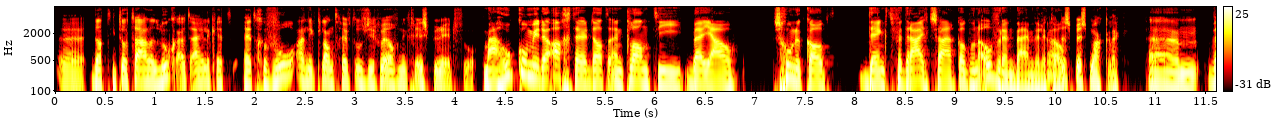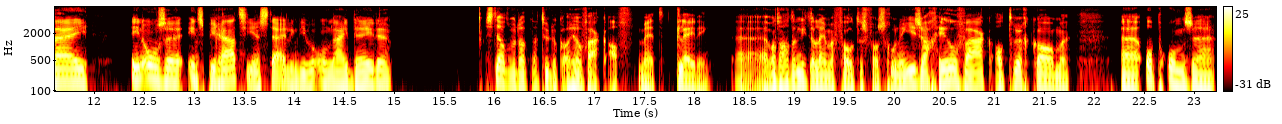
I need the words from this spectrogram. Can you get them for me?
Uh, dat die totale look uiteindelijk het, het gevoel aan die klant geeft om zich wel of niet geïnspireerd voelt. Maar hoe kom je erachter dat een klant die bij jou schoenen koopt denkt verdraaid. Ik zou eigenlijk ook wel een overhemd bij hem willen Ja, kopen. dat is best makkelijk. Um, wij in onze inspiratie en styling die we online deden, stelden we dat natuurlijk al heel vaak af met kleding. Uh, want we hadden niet alleen maar foto's van schoenen. Je zag heel vaak al terugkomen uh, op onze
